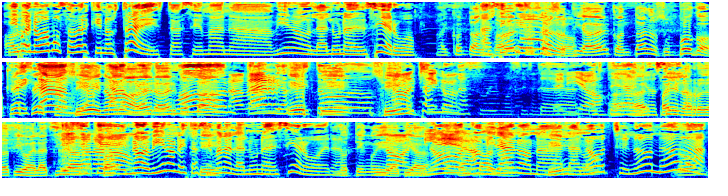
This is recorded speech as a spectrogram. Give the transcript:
a Y ver- bueno, vamos a ver qué nos trae esta semana. ¿Vieron la luna del ciervo? Ay, contanos, Así a ver, que- contanos, tía, a ver, contanos un poco. Trae es eso? cambios, Sí, no, no, a ver, a ver, contanos. A ver. cambios de Este, todo. sí. No, Muchas chicos. lunas este, ¿En serio? este A- a año, ver, sí. paren la rotativa, la tía. Sí, no, que, no. no, ¿vieron esta Sí. semana la luna de ciervo? Era? No tengo idea, No, tía. No, no miraron a ¿Sí? la ¿No? noche, no, nada.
